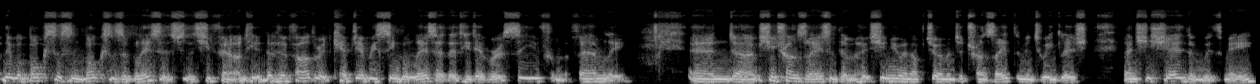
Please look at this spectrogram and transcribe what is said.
there were boxes and boxes of letters that she found. He, her father had kept every single letter that he'd ever received from the family. And uh, she translated them. She knew enough German to translate them into English, and she shared them with me.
